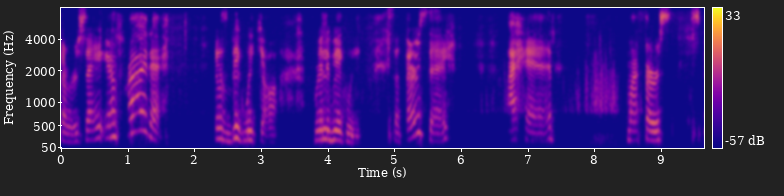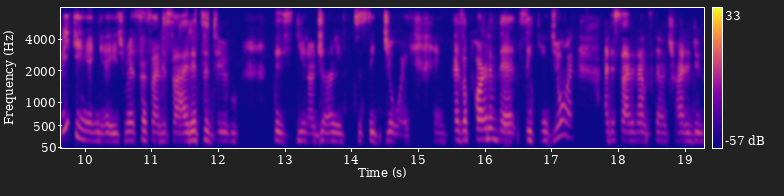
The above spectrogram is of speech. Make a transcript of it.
Thursday and Friday. It was a big week, y'all. Really big week. So Thursday, I had my first speaking engagement since I decided to do this, you know, journey to seek joy. And as a part of that seeking joy, I decided I was going to try to do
